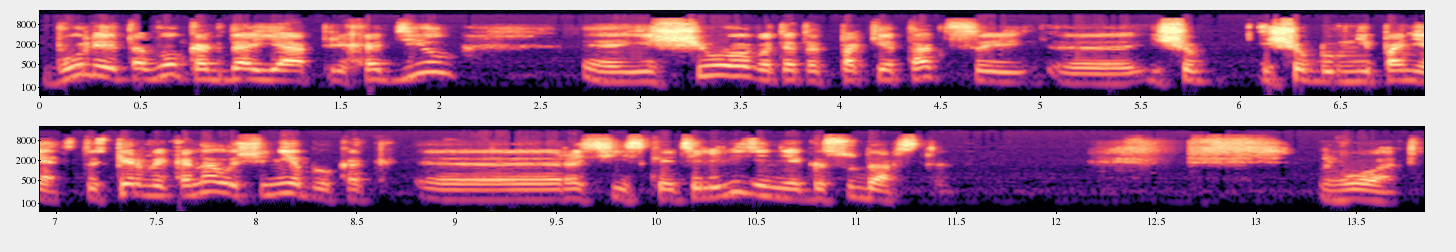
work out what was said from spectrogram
Более того, когда я приходил, э, еще вот этот пакет акций э, еще еще был не понять. То есть Первый канал еще не был как э, российское телевидение государство. Вот.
